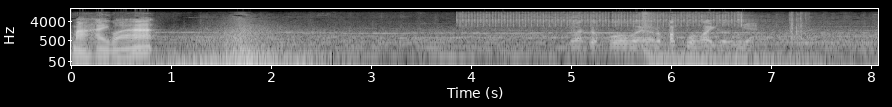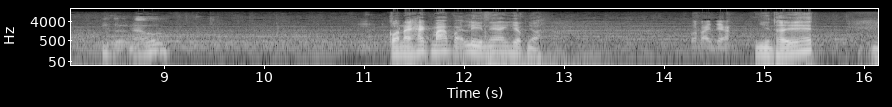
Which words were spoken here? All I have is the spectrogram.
Mà hay quá có ảnh hưởng không nhỉ? Ảnh hưởng đâu? Con này hack map vãi lìn đấy anh hiệp nhở? Con này nhá nhìn thấy hết. Ừ.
